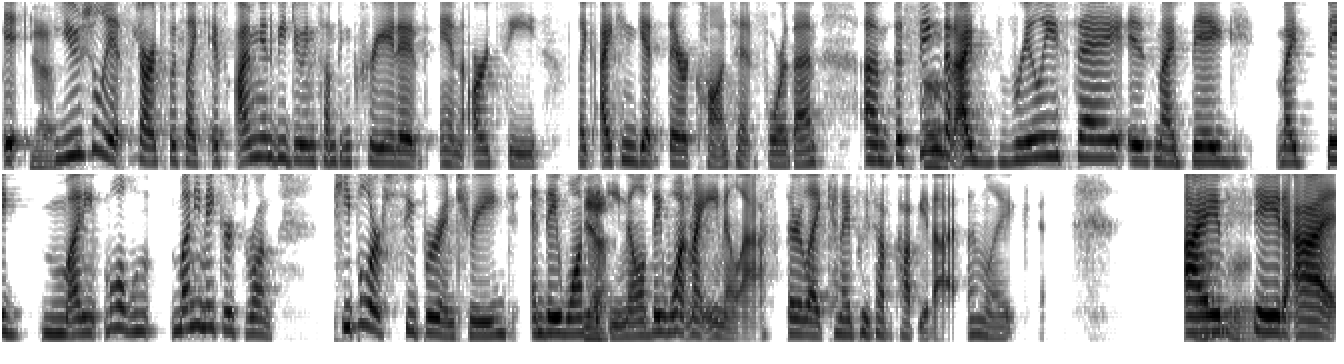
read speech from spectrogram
it Yeah. usually it starts with like if I'm going to be doing something creative and artsy, like I can get their content for them. Um, the thing Oh. that I'd really say is my big my big money well money maker's wrong. People are super intrigued and they want Yeah. the email. They want my email ask. They're like, "Can I please have a copy of that?" I'm like, I've Oh. stayed at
